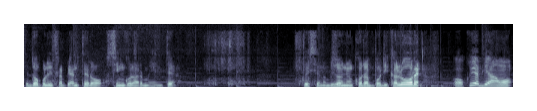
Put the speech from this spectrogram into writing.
e dopo li trapianterò singolarmente. Questi hanno bisogno ancora un po' di calore oh, qui abbiamo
